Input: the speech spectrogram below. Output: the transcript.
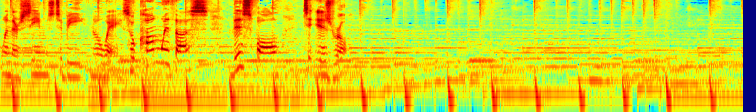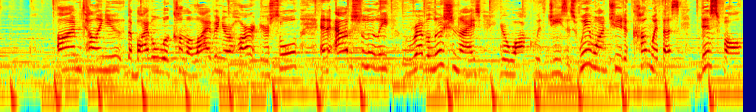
when there seems to be no way. So come with us this fall to Israel. I'm telling you, the Bible will come alive in your heart, your soul, and absolutely revolutionize your walk with Jesus. We want you to come with us this fall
